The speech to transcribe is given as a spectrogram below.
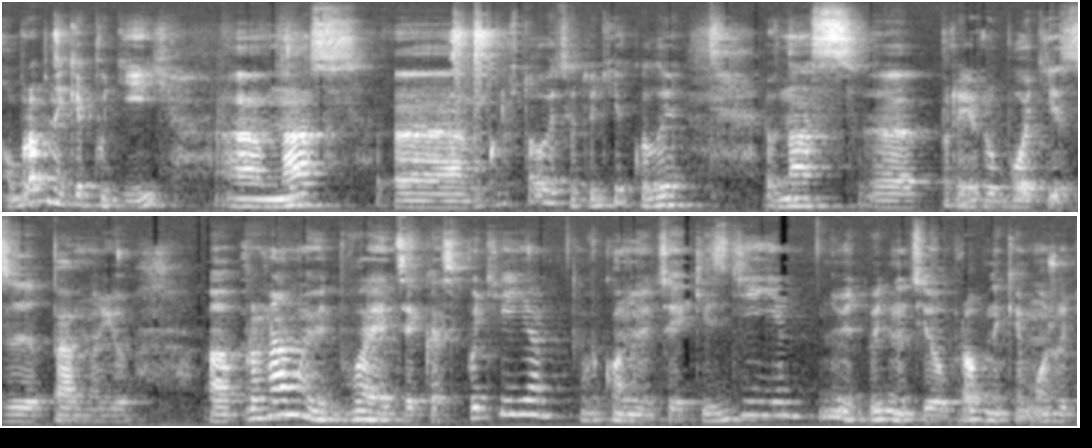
обробники подій в нас е, використовуються тоді, коли в нас е, при роботі з певною програмою відбувається якась подія, виконуються якісь дії. Ну, відповідно, ці обробники можуть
